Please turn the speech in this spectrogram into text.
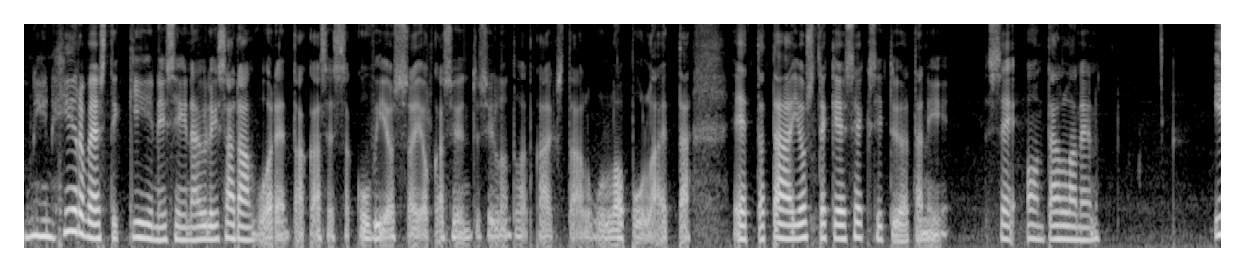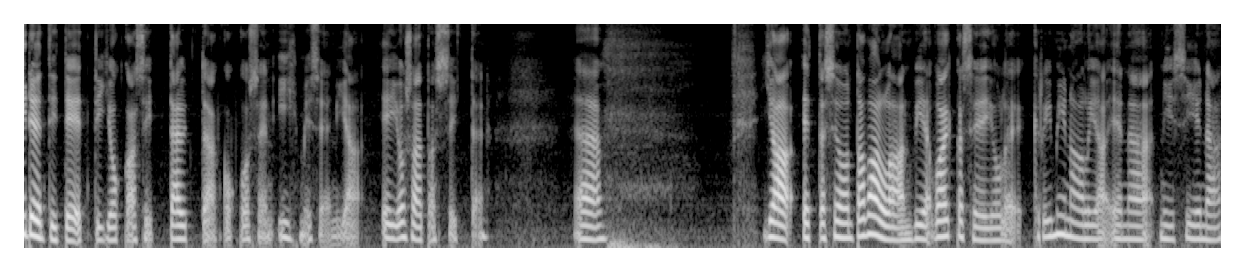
niin hirveästi kiinni siinä yli sadan vuoden takaisessa kuviossa, joka syntyi silloin 1800-luvun lopulla, että, että tämä, jos tekee seksityötä, niin se on tällainen identiteetti, joka sit täyttää koko sen ihmisen ja ei osata sitten ää, ja että se on tavallaan, vaikka se ei ole kriminaalia enää, niin siinä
